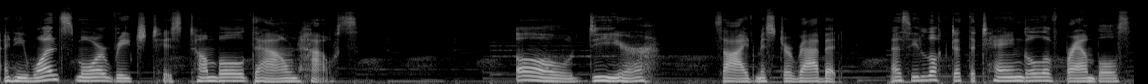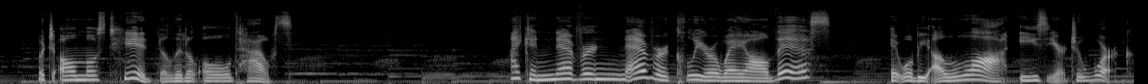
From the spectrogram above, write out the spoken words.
and he once more reached his tumble down house. Oh dear, sighed Mr. Rabbit as he looked at the tangle of brambles which almost hid the little old house. I can never, never clear away all this. It will be a lot easier to work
